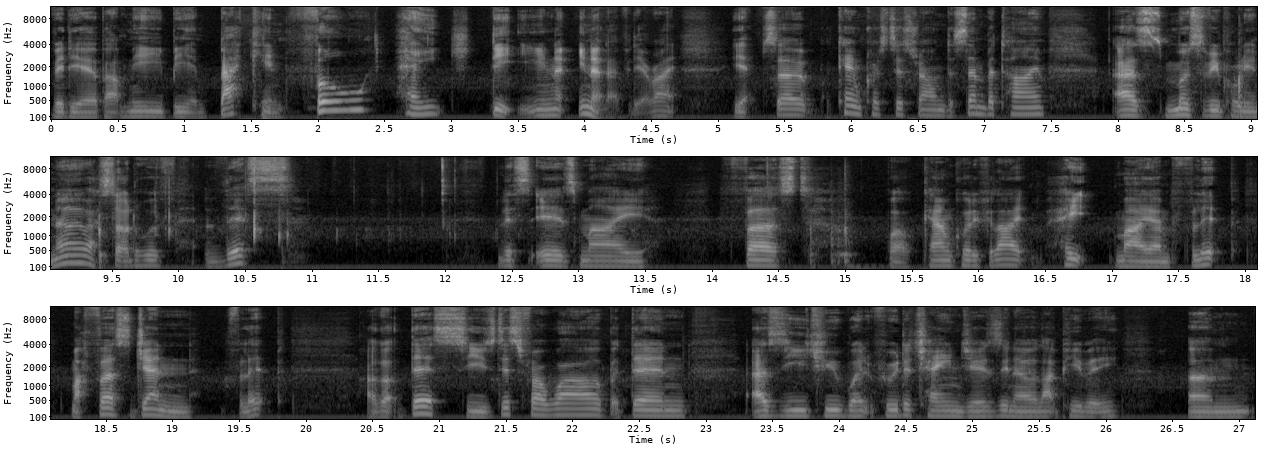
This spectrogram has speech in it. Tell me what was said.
video about me being back in full HD you know, you know that video right? Yeah so I came across this around December time. As most of you probably know I started with this. This is my first well camcorder if you like. Hate my um, flip my first gen flip. I got this, used this for a while, but then as YouTube went through the changes, you know, like PB, um,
